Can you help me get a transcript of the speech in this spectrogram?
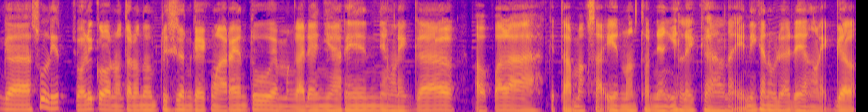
nggak sulit. Kecuali kalau nonton-nonton precision kayak kemarin tuh emang gak ada yang nyarin yang legal apalah kita maksain nonton yang ilegal. Nah ini kan udah ada yang legal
